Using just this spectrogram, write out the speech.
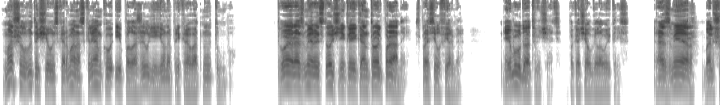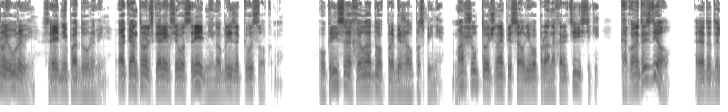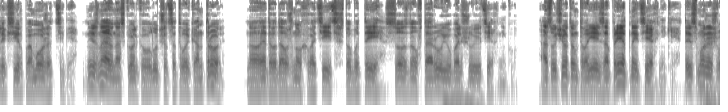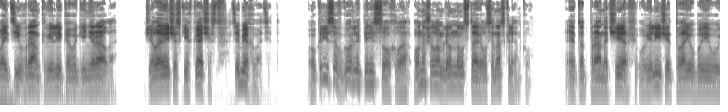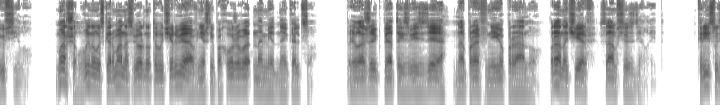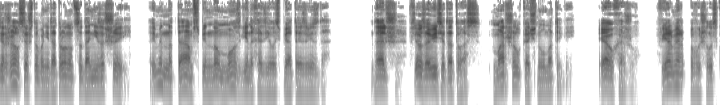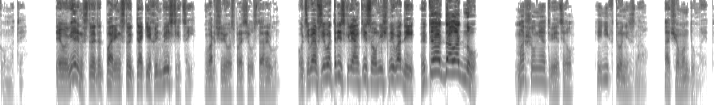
Маршал вытащил из кармана склянку и положил ее на прикроватную тумбу. «Твой размер источника и контроль праны?» — спросил фермер. «Не буду отвечать», — покачал головой Крис. «Размер, большой уровень, средний подуровень, а контроль, скорее всего, средний, но близок к высокому. У Криса холодок пробежал по спине. Маршал точно описал его прано-характеристики. Как он это сделал? Этот эликсир поможет тебе. Не знаю, насколько улучшится твой контроль, но этого должно хватить, чтобы ты создал вторую большую технику. А с учетом твоей запретной техники ты сможешь войти в ранг великого генерала. Человеческих качеств тебе хватит. У Криса в горле пересохло, он ошеломленно уставился на склянку. Этот прано-червь увеличит твою боевую силу. Маршал вынул из кармана свернутого червя, внешне похожего на медное кольцо. Приложи к пятой звезде, направь в нее прану. Прана-червь сам все сделает. Крис удержался, чтобы не дотронуться до низа шеи. Именно там, в спинном мозге, находилась пятая звезда. Дальше все зависит от вас. Маршал качнул мотыгой. «Я ухожу». Фермер вышел из комнаты. «Ты уверен, что этот парень стоит таких инвестиций?» — ворчливо спросил старый лун. «У тебя всего три склянки солнечной воды, и ты отдал одну!» Маршал не ответил, и никто не знал, о чем он думает.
